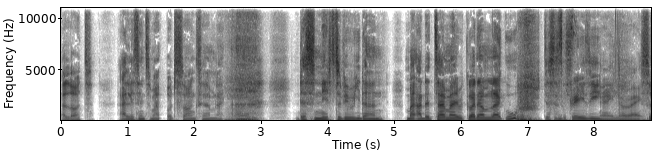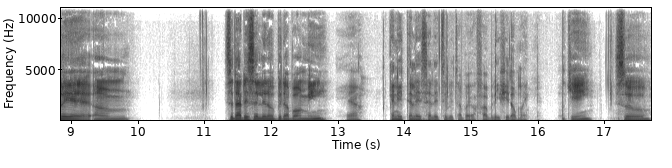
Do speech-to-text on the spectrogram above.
a lot. I listen to my old songs and I'm like, ah, this needs to be redone. But at the time I record, I'm like, ooh, this is This- crazy. I know, right? So yeah, um, so that is a little bit about me. Yeah. Can you tell us a little bit about your family, if you don't mind? Okay, so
